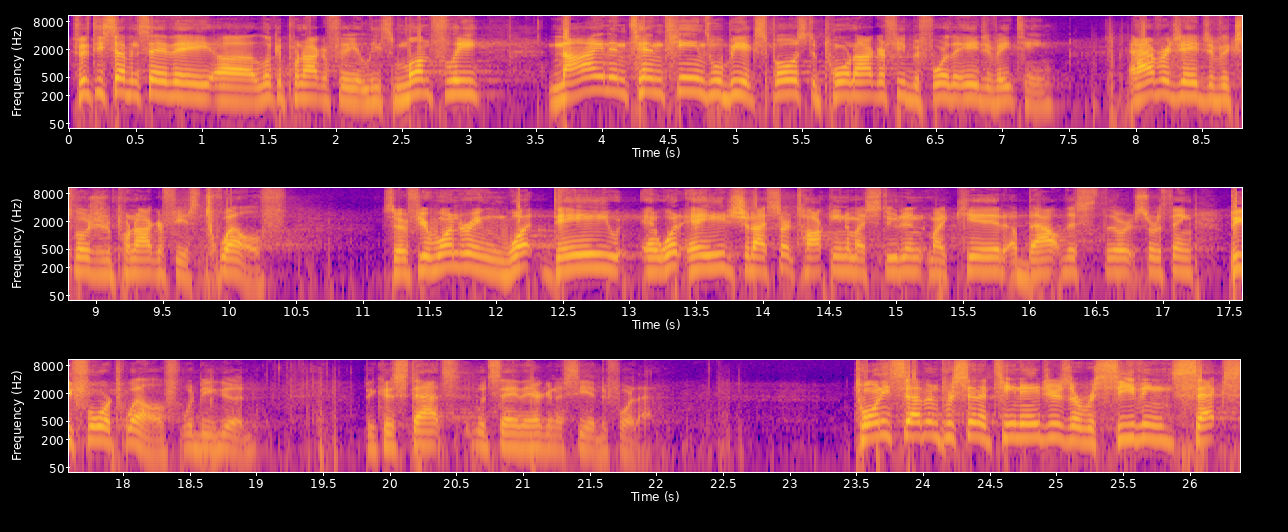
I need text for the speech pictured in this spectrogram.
57 say they uh, look at pornography at least monthly. Nine in 10 teens will be exposed to pornography before the age of 18. Average age of exposure to pornography is 12. So if you're wondering what day, at what age should I start talking to my student, my kid about this sort of thing, before 12 would be good. Because stats would say they're going to see it before that. 27% of teenagers are receiving sex,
